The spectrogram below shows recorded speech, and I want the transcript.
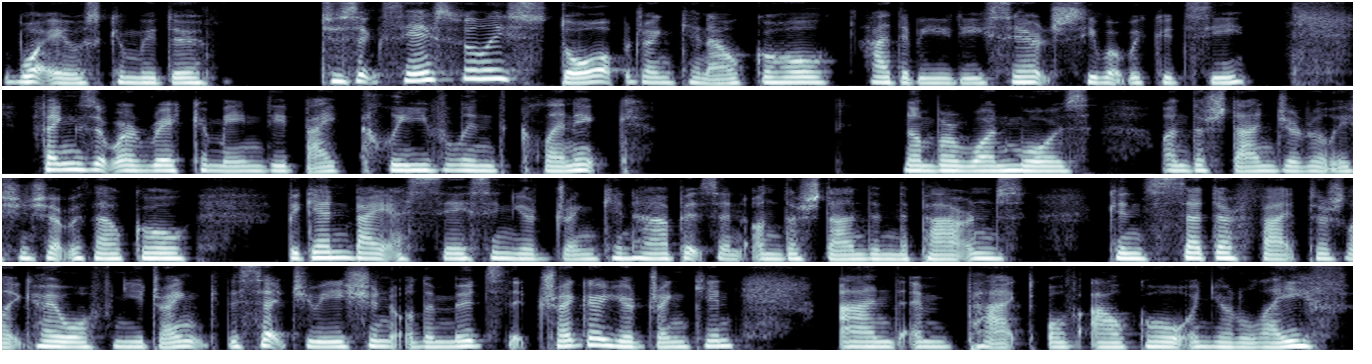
what else can we do? To successfully stop drinking alcohol, had to be research, see what we could see. Things that were recommended by Cleveland Clinic. Number one was understand your relationship with alcohol. Begin by assessing your drinking habits and understanding the patterns. Consider factors like how often you drink, the situation or the moods that trigger your drinking, and impact of alcohol in your life.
